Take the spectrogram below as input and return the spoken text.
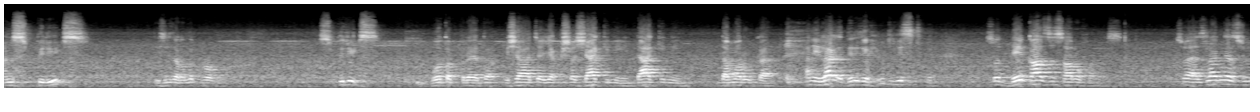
and spirits, this is another problem. Spirits, both of preta, vishacha, yaksha, shakini, dakini, Damaruka, అని ఇలా there is a huge list so they cause sorrow for us so as long as you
